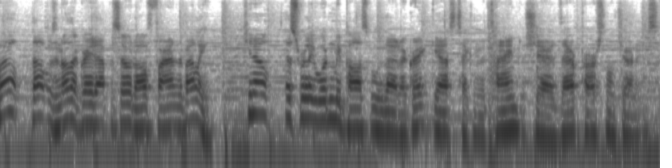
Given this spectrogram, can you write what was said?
Well, that was another great episode of Fire in the Belly. Do you know, this really wouldn't be possible without our great guests taking the time to share their personal journeys.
